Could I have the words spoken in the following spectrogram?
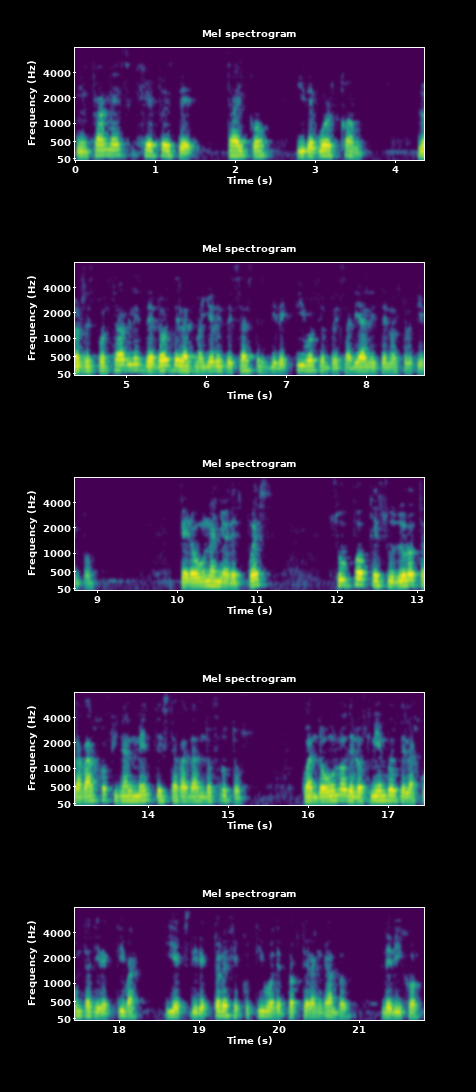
infames jefes de Taiko y de WorldCom, los responsables de dos de los mayores desastres directivos empresariales de nuestro tiempo. Pero un año después, supo que su duro trabajo finalmente estaba dando frutos, cuando uno de los miembros de la junta directiva y exdirector ejecutivo de Procter Gamble le dijo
